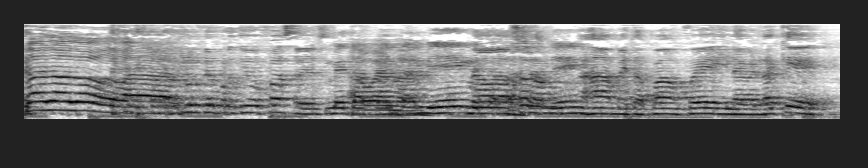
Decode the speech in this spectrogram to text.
No, no, no. ah, El Club Deportivo Fasa ya me tapan bueno. también. Me No, tapan solo también. ajá, me tapaban fue y la verdad que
